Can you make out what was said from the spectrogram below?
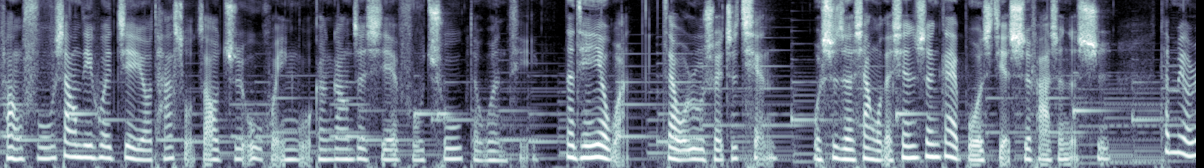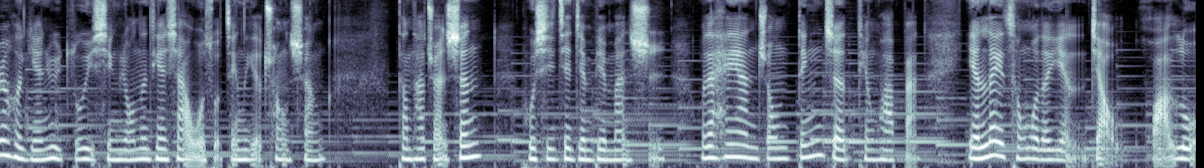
仿佛上帝会借由他所造之物回应我刚刚这些浮出的问题。那天夜晚，在我入睡之前，我试着向我的先生盖博解释发生的事。他没有任何言语足以形容那天下午我所经历的创伤。当他转身，呼吸渐渐变慢时，我在黑暗中盯着天花板，眼泪从我的眼角滑落，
